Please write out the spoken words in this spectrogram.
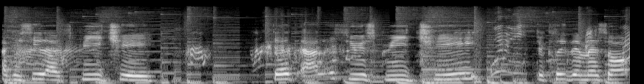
I can see that Squeechy. Did Alice use Squeechy to clean the mess up?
